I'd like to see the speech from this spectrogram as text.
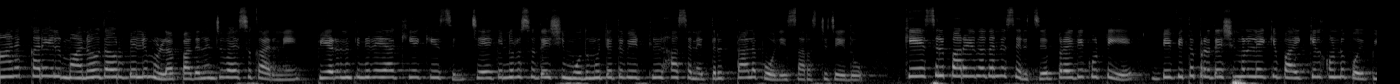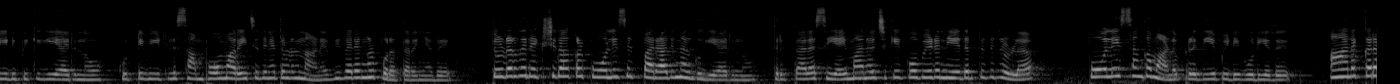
ആനക്കരയിൽ മനോദൗർബല്യമുള്ള പതിനഞ്ച് വയസ്സുകാരനെ പീഡനത്തിനിരയാക്കിയ കേസിൽ ചേകന്നൂർ സ്വദേശി മുതുമുറ്റത്ത് വീട്ടിൽ ഹസനെ തൃത്താല പോലീസ് അറസ്റ്റ് ചെയ്തു. കേസിൽ പറയുന്നതനുസരിച്ച് പ്രതി കുട്ടിയെ വിവിധ പ്രദേശങ്ങളിലേക്ക് ബൈക്കിൽ കൊണ്ടുപോയി പീഡിപ്പിക്കുകയായിരുന്നു. കുട്ടി വീട്ടിൽ സംഭവം അറിയിച്ചതിനെ തുടർന്നാണ് വിവരങ്ങൾ പുറത്തറിഞ്ഞത്. തുടർന്ന് രക്ഷിതാക്കൾ പോലീസിൽ പരാതി നൽകുകയായിരുന്നു. Thrithala C I Manoj K ഗോപിയുടെ നേതൃത്വത്തിലുള്ള പോലീസ് സംഘമാണ് പ്രതിയെ പിടികൂടിയത്. ആനക്കര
